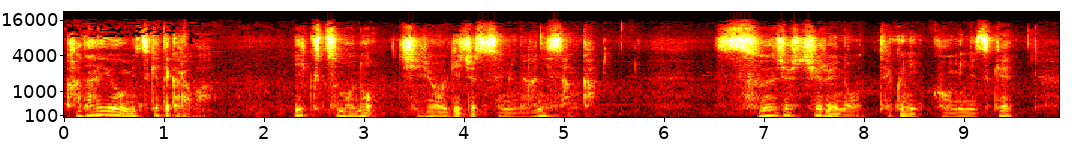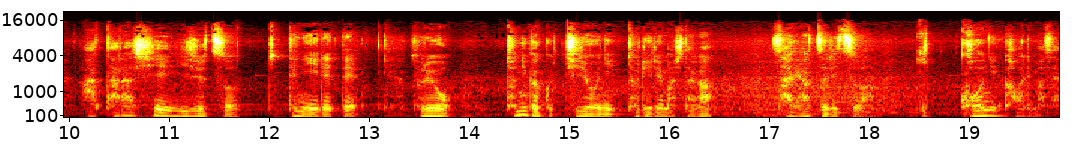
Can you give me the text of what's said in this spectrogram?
課題を見つけてからはいくつもの治療技術セミナーに参加。数十種類のテクニックを身につけ新しい技術を手に入れてそれをとにかく治療に取り入れましたが再発率は一向に変わりません。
